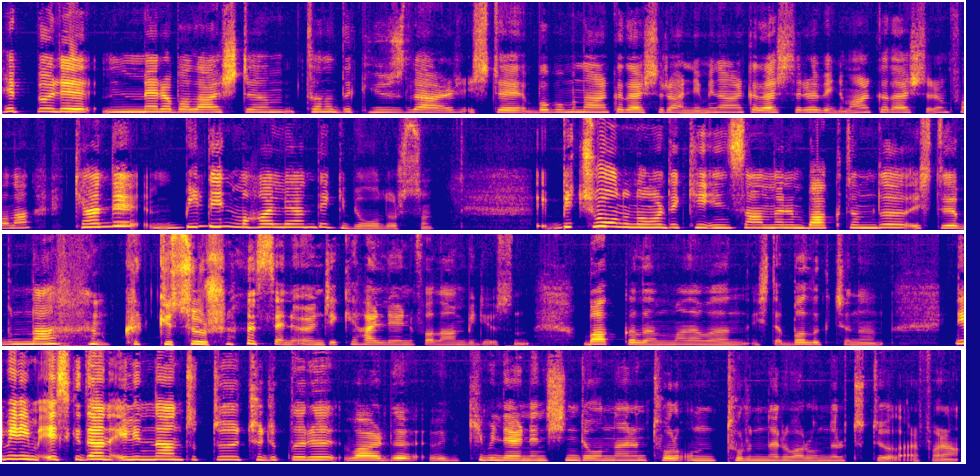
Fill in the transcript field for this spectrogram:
Hep böyle merhabalaştım, tanıdık yüzler, işte babamın arkadaşları, annemin arkadaşları, benim arkadaşlarım falan. Kendi bildiğin mahallende gibi olursun. Birçoğunun oradaki insanların baktığımda işte bundan 40 küsür sene önceki hallerini falan biliyorsun. Bakkalın, manavın, işte balıkçının, ne bileyim eskiden elinden tuttuğu çocukları vardı kimilerinin şimdi onların tor onun torunları var onları tutuyorlar falan.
